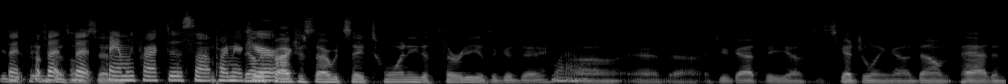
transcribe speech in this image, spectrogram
But dep- but but family practice, um, primary Family care. practice, I would say 20 to 30 is a good day. Wow. Uh, and uh, if you got the uh, scheduling uh, down pat and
